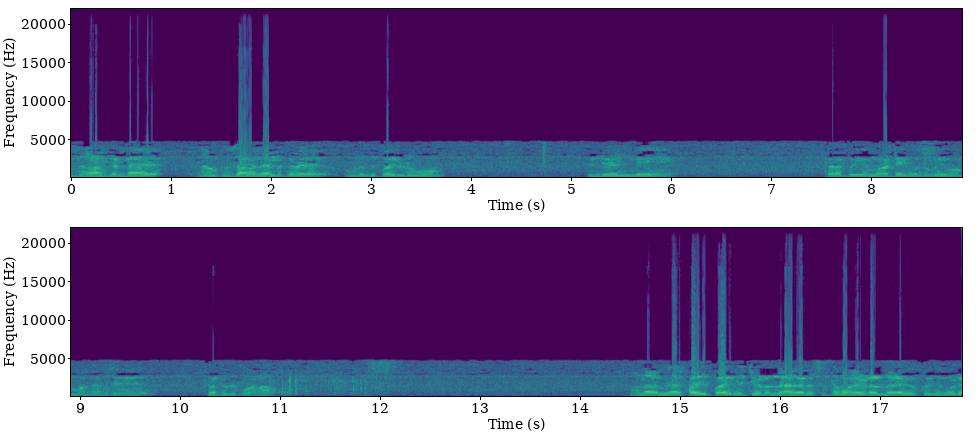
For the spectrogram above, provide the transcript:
சில நாட்களில் நாம் புதுசாக நிலத்துல உழுது பயிரிடுவோம் என்று எண்ணி கலப்பையும் மாட்டையும் கொண்டு போய் மக அந்த தோட்டத்துக்கு போனான். ஆனால் மேலே பயிர் பயிர் வச்ச இடம் தான் வேலை சுத்தமான இடம் தான். கொஞ்சம் கூட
